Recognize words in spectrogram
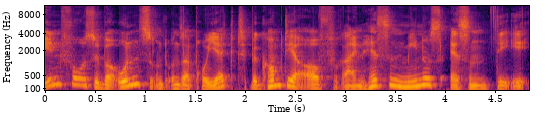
Infos über uns und unser Projekt bekommt ihr auf rheinhessen-essen.de.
